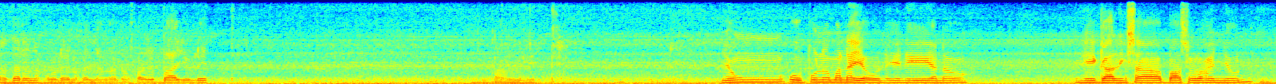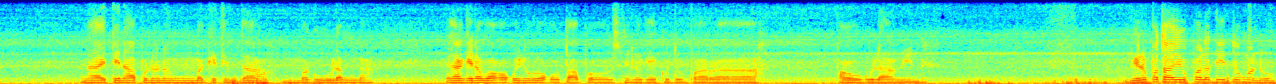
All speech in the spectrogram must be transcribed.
Nadala na kulay ng kanyang ano, violet. Violet. Yung upo naman na yun, ay ano, ay galing sa basurahan yun na itinapon na ng magtitinda, magulang na. Kaya ang ginawa ko, kinuha ko tapos nilagay ko doon para pagugulangin. Meron pa tayo pala ditong ano,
